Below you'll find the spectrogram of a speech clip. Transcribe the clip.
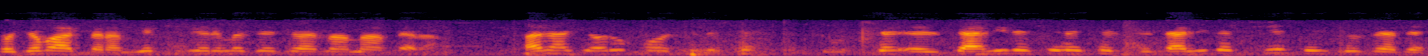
کجا باید برم؟ یکی بیاریم از جای من من برم. بعد از یارو پرسیدش دلیلش اینه که دلیل چیه که اینجور زده؟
